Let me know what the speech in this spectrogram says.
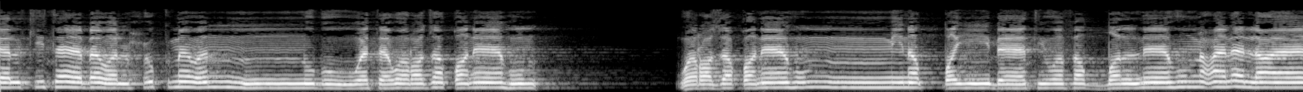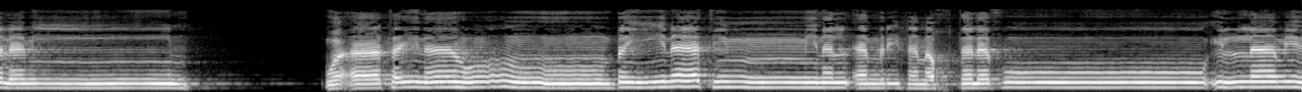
الْكِتَابَ وَالْحُكْمَ وَالنُّبُوَّةَ وَرَزَقْنَاهُم وَرَزَقْنَاهُم مِّنَ الطَّيِّبَاتِ وَفَضَّلْنَاهُمْ عَلَى الْعَالَمِينَ. وَآتَيْنَاهُم بَيِّنَاتٍ مِّنَ الْأَمْرِ فَمَا اخْتَلَفُوا إِلَّا مِن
